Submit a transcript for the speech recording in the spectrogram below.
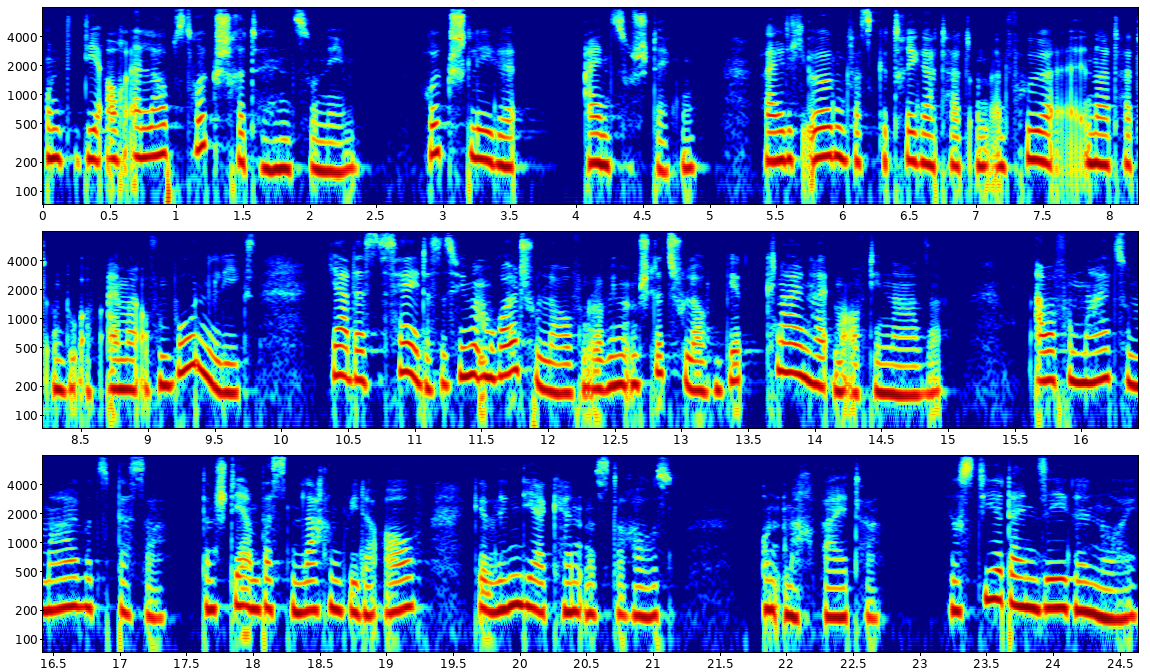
Und dir auch erlaubst, Rückschritte hinzunehmen, Rückschläge einzustecken, weil dich irgendwas getriggert hat und an früher erinnert hat und du auf einmal auf dem Boden liegst. Ja, das ist, hey, das ist wie mit dem Rollschuhlaufen oder wie mit dem Schlittschuhlaufen. Wir knallen halt mal auf die Nase. Aber von Mal zu Mal wird's besser. Dann steh am besten lachend wieder auf, gewinn die Erkenntnis daraus und mach weiter. Justier dein Segel neu.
